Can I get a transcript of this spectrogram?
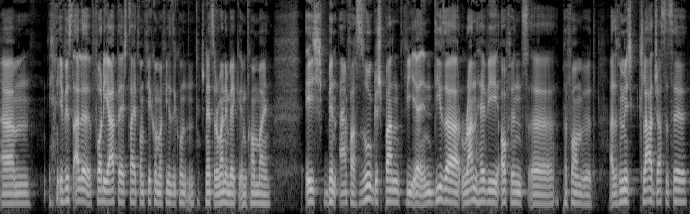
Ähm, ihr wisst alle, vor die Yard Dash Zeit von 4,4 Sekunden. Schnellster Running Back im Combine. Ich bin einfach so gespannt, wie er in dieser Run-Heavy Offense äh, performen wird. Also für mich klar Justice Hill.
